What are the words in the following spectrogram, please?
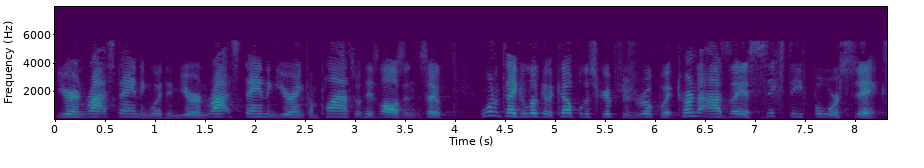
you're in right standing with Him. You're in right standing, you're in compliance with His laws. And so I want to take a look at a couple of scriptures real quick. Turn to Isaiah 64 6.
